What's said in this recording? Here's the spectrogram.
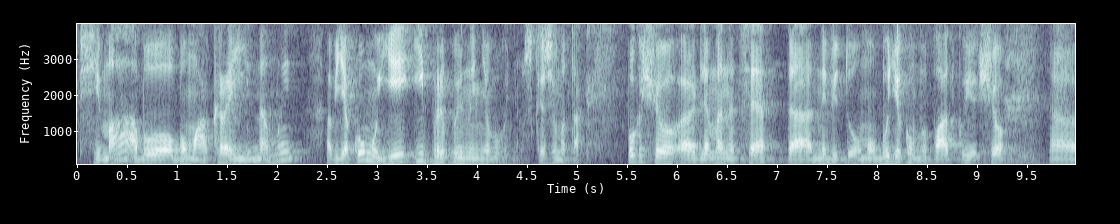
всіма або обома країнами, в якому є і припинення вогню, скажімо так. Поки що е, для мене це е, невідомо. В будь-якому випадку, якщо е,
